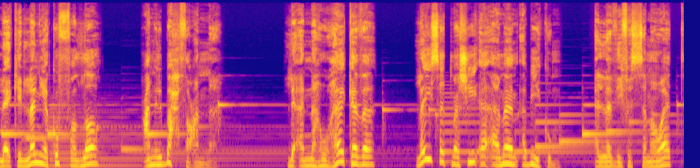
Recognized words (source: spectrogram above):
لكن لن يكف الله عن البحث عنا لأنه هكذا ليست مشيئة أمام أبيكم الذي في السماوات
